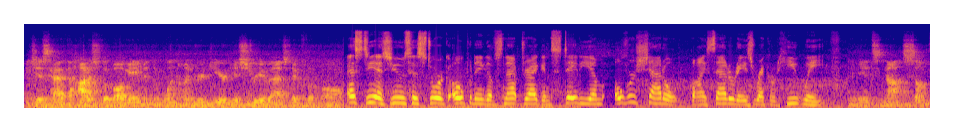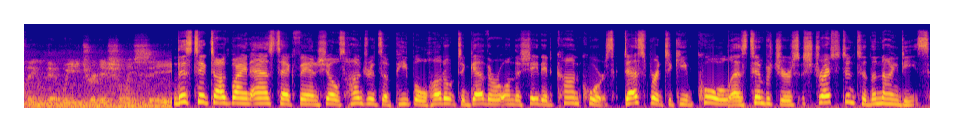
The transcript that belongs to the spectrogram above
We just had the hottest football game in the 100 year history of Aztec football. SDSU's historic opening of Snapdragon Stadium overshadowed by Saturday's record heat wave. It's not something that we traditionally see. This TikTok by an Aztec fan shows hundreds of people huddled together on the shaded concourse, desperate to keep cool as temperatures stretched into the 90s.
